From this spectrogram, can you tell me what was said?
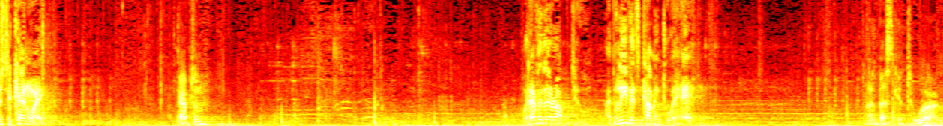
Mr. Kenway, Captain? whatever they're up to, I believe it's coming to a head. I'd best get to work.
